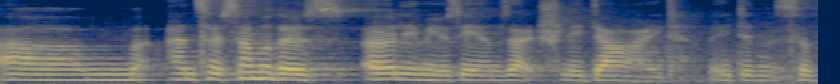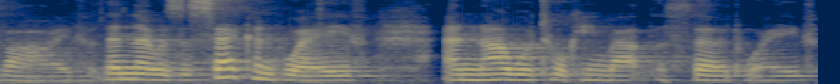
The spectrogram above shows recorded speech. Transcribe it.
Um, and so some of those early museums actually died, they didn't survive. Then there was a second wave, and now we're talking about the third wave.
